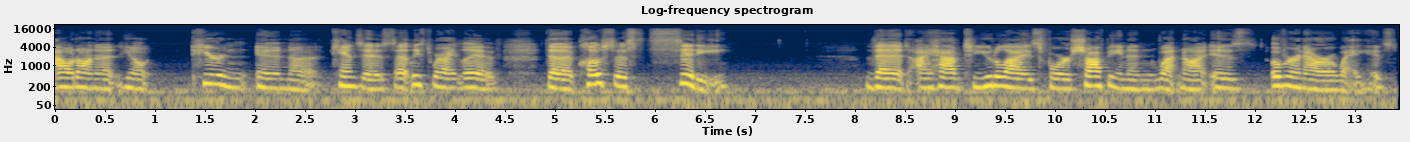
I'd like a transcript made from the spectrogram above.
out on a, you know, here in, in uh, Kansas, at least where I live, the closest city that I have to utilize for shopping and whatnot is over an hour away. It's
